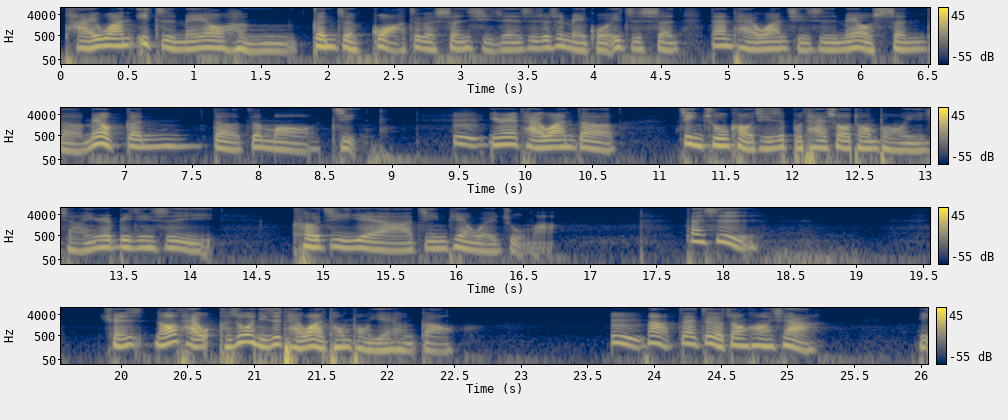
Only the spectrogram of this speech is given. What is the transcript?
台湾一直没有很跟着挂这个升息这件事，就是美国一直升，但台湾其实没有升的，没有跟的这么紧，嗯，因为台湾的进出口其实不太受通膨影响，因为毕竟是以科技业啊，晶片为主嘛。但是全然后台湾，可是问题是台湾的通膨也很高，嗯，那在这个状况下，你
